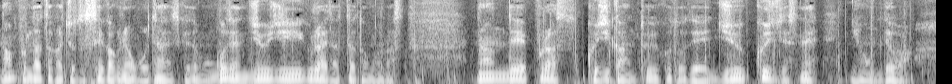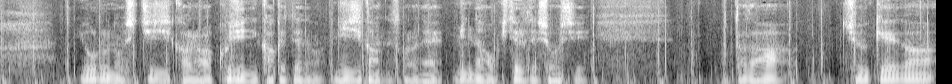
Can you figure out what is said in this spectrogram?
何分だったかちょっと正確には覚えてないですけども、午前10時ぐらいだったと思います。なんで、プラス9時間ということで、19時ですね、日本では。夜の7時から9時にかけての2時間ですからね、みんな起きてるでしょうし、ただ、中継が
